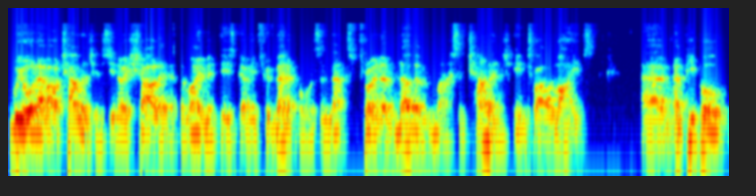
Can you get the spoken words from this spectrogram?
we all have our challenges. You know, Charlotte at the moment is going through menopause, and that's thrown another massive challenge into our lives. Um, and people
